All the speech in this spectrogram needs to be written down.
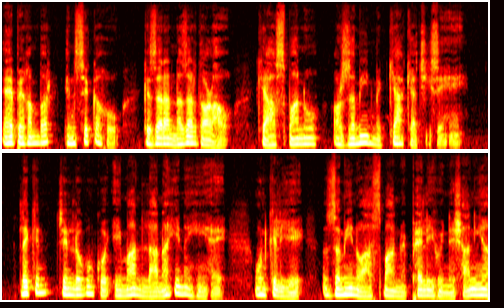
اے پیغمبر، ان سے کہو کہ ذرا نظر دوڑاؤ کہ آسمانوں اور زمین میں کیا کیا چیزیں ہیں۔ لیکن جن لوگوں کو ایمان لانا ہی نہیں ہے، ان کے لیے زمین و آسمان میں پھیلی ہوئی نشانیاں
